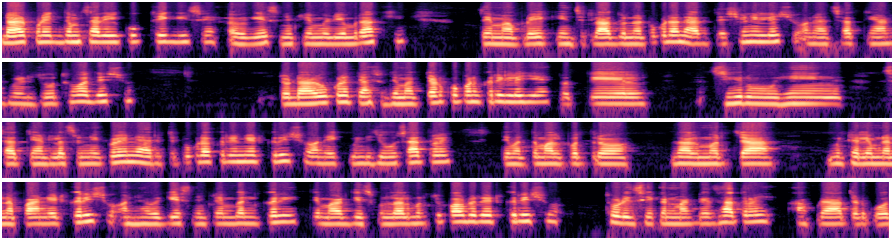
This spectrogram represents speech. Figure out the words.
દાળ પણ એકદમ સારી કૂક થઈ ગઈ છે. હવે ગેસની ફ્લેમ મીડિયમ રાખી, તેમાં આપણે એક ઇંચ લાદુના ટુકડાને આ રીતે છીણી લઈશું અને સાતથી આઠ મિનિટ જેવું થવા દઈશું. તો દાળ ઉકળે, ત્યાં સુધીમાં તડકો પણ કરી લઈએ. તો તેલ, જીરું, હિંગ સાત આઠ લસણ નીકળીને આ રીતે ટુકડા કરીને એડ કરીશું અને એક મિનિટ જેવું સાતળે તેમાં તમાલપત્ર, લાલ મરચાં, મીઠા લીમડાના પાન એડ કરીશું અને હવે ગેસની ફ્લેમ બંધ કરી તેમાં અડધી સ્પૂન લાલ મરચું પાવડર એડ કરીશું. થોડી સેકન્ડ માટે સાતળી આપણે આ તડકો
